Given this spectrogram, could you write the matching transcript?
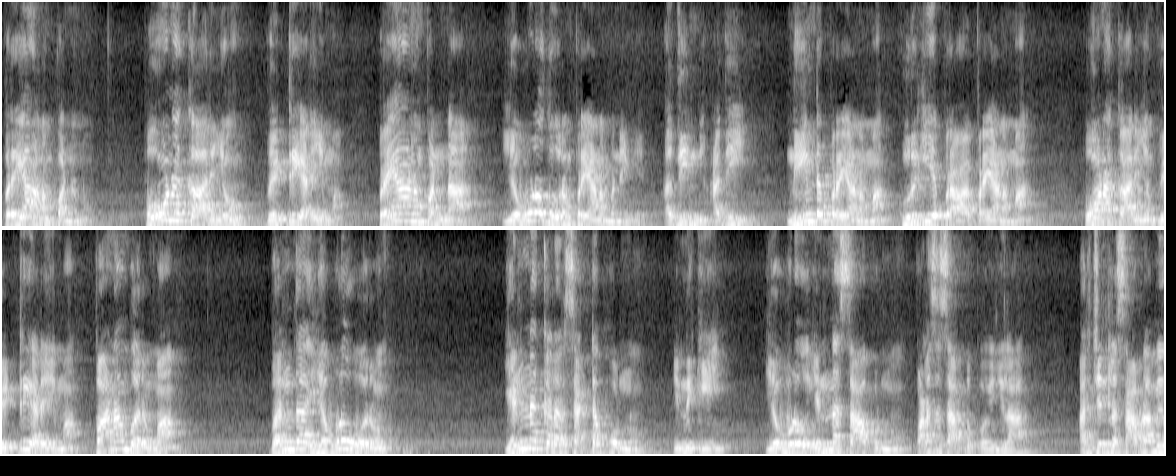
பிரயாணம் பண்ணணும்? போன காரியம் வெற்றி அடையுமா? பிரயாணம் பண்ணால் எவ்வளோ தூரம் பிரயாணம் பண்ணீங்க? அதி அதி நீண்ட பிரயாணமா? குறுகிய பிரா- பிரயாணமா? போன காரியம் வெற்றி அடையுமா? பணம் வருமா? வந்தால் எவ்வளோ வரும்? என்ன கலர் சட்டை போடணும் இன்னைக்கு? எவ்வளோ என்ன சாப்பிடணும்? பழசை சாப்பிட்டு போவீங்களா? அர்ஜென்ட்டில் சாப்பிடாமே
